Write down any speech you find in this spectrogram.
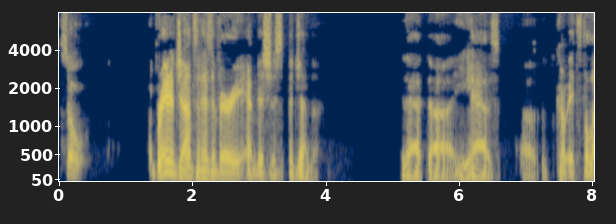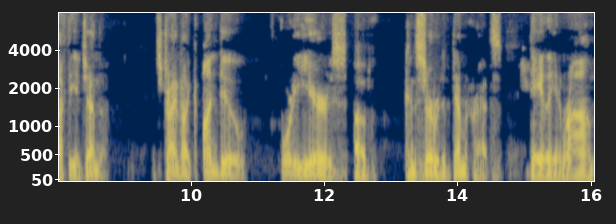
so Brandon Johnson has a very ambitious agenda that uh, he has. Uh, it's the lefty agenda. It's trying to like undo 40 years of conservative Democrats, Daley and Rahm.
